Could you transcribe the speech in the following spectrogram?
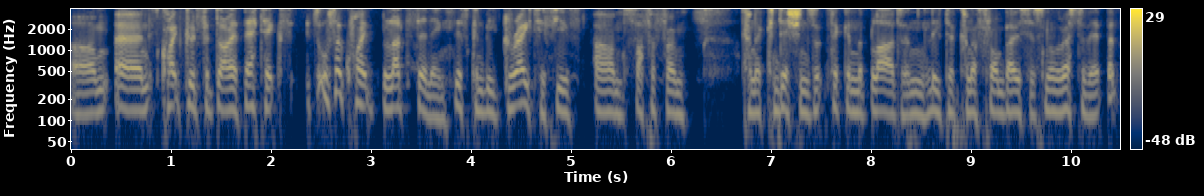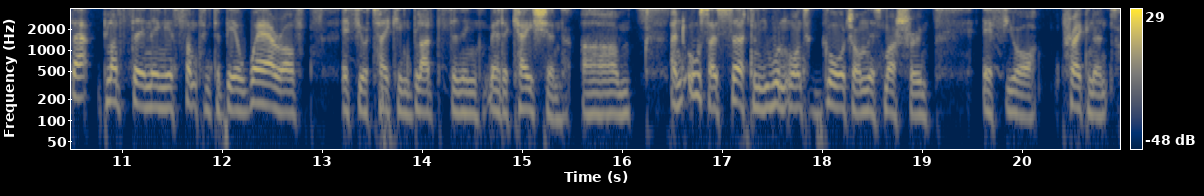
um, and it's quite good for diabetics, it's also quite blood thinning. This can be great if you um, suffer from kind of conditions that thicken the blood and lead to kind of thrombosis and all the rest of it. But that blood thinning is something to be aware of if you're taking blood thinning medication. Um, and also, certainly, you wouldn't want to gorge on this mushroom if you're pregnant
